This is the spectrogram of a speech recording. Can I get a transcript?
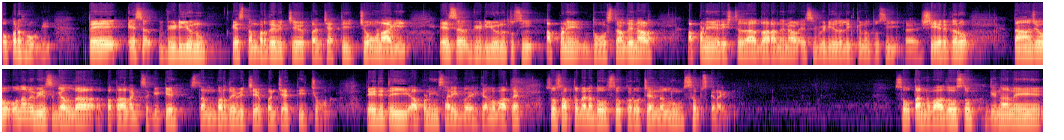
ਉੱਪਰ ਹੋਊਗੀ। ਤੇ ਇਸ ਵੀਡੀਓ ਨੂੰ ਕਿ ਸਤੰਬਰ ਦੇ ਵਿੱਚ ਪੰਚਾਇਤੀ ਚੋਣ ਆ ਗਈ, ਇਸ ਵੀਡੀਓ ਨੂੰ ਤੁਸੀਂ ਆਪਣੇ ਦੋਸਤਾਂ ਦੇ ਨਾਲ, ਆਪਣੇ ਰਿਸ਼ਤੇਦਾਰਾਂ ਦੇ ਨਾਲ ਇਸ ਵੀਡੀਓ ਦੇ ਲਿੰਕ ਨੂੰ ਤੁਸੀਂ ਸ਼ੇਅਰ ਕਰੋ, ਤਾਂ ਜੋ ਉਹਨਾਂ ਨੂੰ ਵੀ ਇਸ ਗੱਲ ਦਾ ਪਤਾ ਲੱਗ ਸਕੇ ਕਿ ਸਤੰਬਰ ਦੇ ਵਿੱਚ ਪੰਚਾਇਤੀ ਚੋਣ। ਤੇ ਇਹਦੇ ਤੇ ਹੀ ਆਪਣੀ ਸਾਰੀ ਇਹ ਗੱਲਬਾਤ ਹੈ। ਸੋ ਸਭ ਤੋਂ ਪਹਿਲਾਂ ਦੋਸਤੋ ਕਰੋ ਚੈਨਲ ਨੂੰ ਸਬਸਕ੍ਰਾਈਬ। ਸੋ ਧੰਨਵਾਦ ਦੋਸਤੋ ਜਿਨ੍ਹਾਂ ਨੇ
